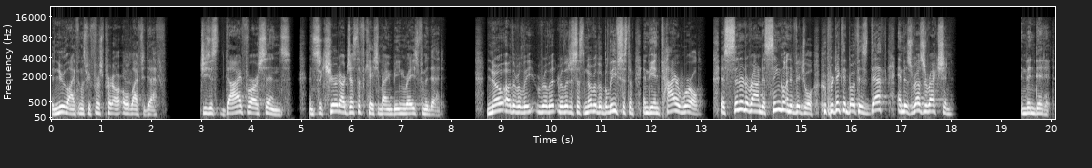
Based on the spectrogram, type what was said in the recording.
the new life unless we first put our old life to death. Jesus died for our sins and secured our justification by being raised from the dead. No other religious system, no other belief system in the entire world is centered around a single individual who predicted both his death and his resurrection and then did it.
